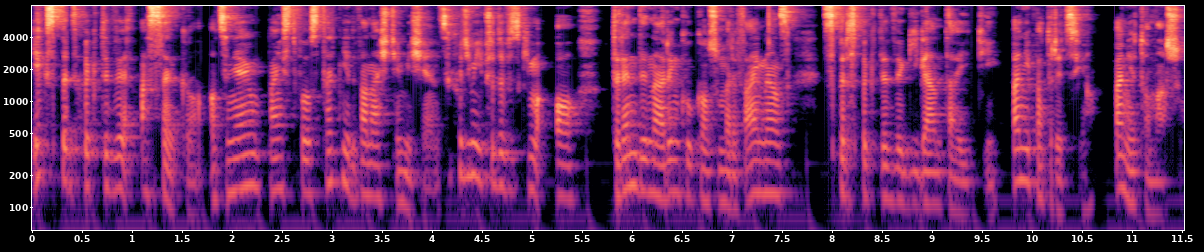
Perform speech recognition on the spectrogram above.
Jak z perspektywy ASECO oceniają Państwo ostatnie 12 miesięcy? Chodzi mi przede wszystkim o trendy na rynku consumer finance z perspektywy giganta IT. Pani Patrycjo, Panie Tomaszu.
